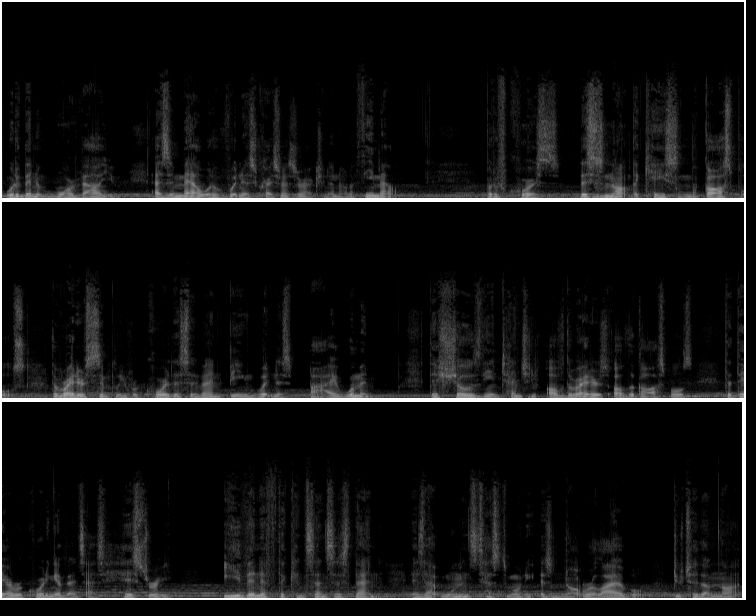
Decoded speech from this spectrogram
would have been of more value, as a male would have witnessed Christ's resurrection and not a female. But of course, this is not the case in the Gospels. The writers simply record this event being witnessed by women. This shows the intention of the writers of the Gospels that they are recording events as history, even if the consensus then is that women's testimony is not reliable due to them not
